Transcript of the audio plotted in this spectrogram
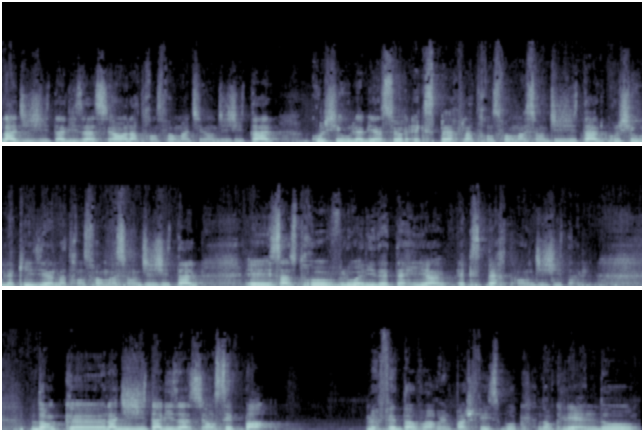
La digitalisation, la transformation digitale. Koulchi Oula, bien sûr, expert la transformation digitale. Koulchi Oula qui dit la transformation digitale. Et ça se trouve, Loualide Tahia, experte en digital. Donc, euh, la digitalisation, c'est pas le fait d'avoir une page Facebook. Donc les endo,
